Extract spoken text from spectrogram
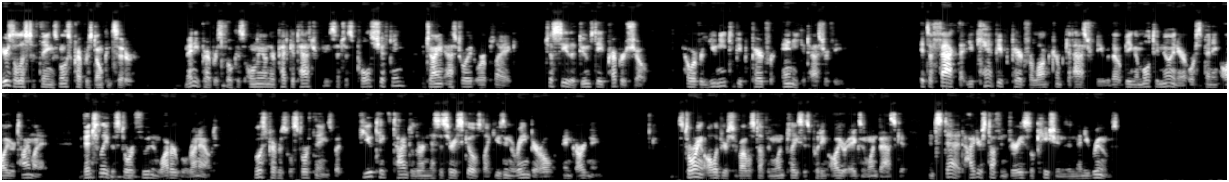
Here's a list of things most preppers don't consider. Many preppers focus only on their pet catastrophes such as pole shifting, a giant asteroid, or a plague. Just see the Doomsday Preppers show. However, you need to be prepared for any catastrophe. It's a fact that you can't be prepared for long-term catastrophe without being a multimillionaire or spending all your time on it. Eventually, the stored food and water will run out. Most preppers will store things, but few take the time to learn necessary skills like using a rain barrel and gardening. Storing all of your survival stuff in one place is putting all your eggs in one basket. Instead, hide your stuff in various locations in many rooms.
